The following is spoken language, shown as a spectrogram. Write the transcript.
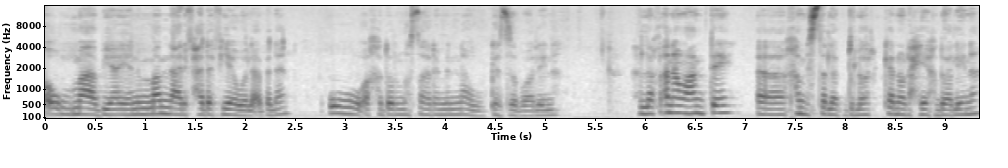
أو ما بي يعني ما بنعرف حدا فيها ولا أبدا. وأخذوا المصاري منا وكذبوا علينا. هلأ أنا وعمتي آه، 5000 دولار كانوا رح ياخذوا علينا.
